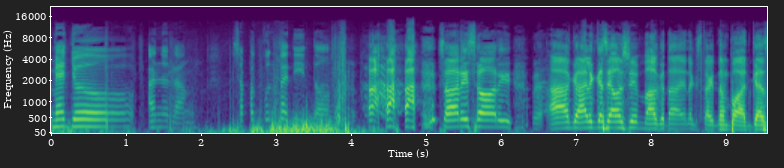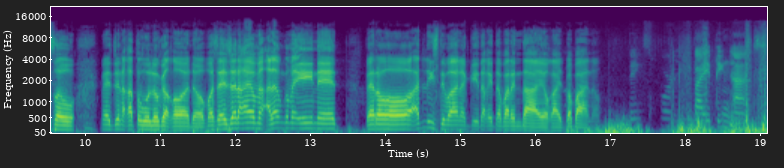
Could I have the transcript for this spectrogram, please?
Medyo, ano lang, sa pagpunta dito. sorry, sorry. Uh, galing kasi ako shift bago tayo nag-start ng podcast. So, medyo nakatulog ako. No? Pasensya na kayo. Alam ko mainit. Pero at least, di ba, nagkita-kita pa rin tayo kahit papano. Thanks for inviting us.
